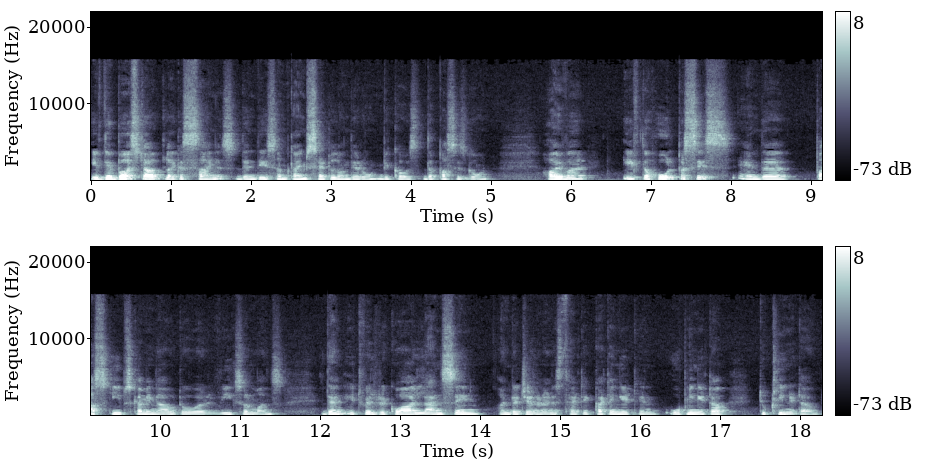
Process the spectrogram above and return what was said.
If they burst out like a sinus, then they sometimes settle on their own because the pus is gone. However, if the hole persists and the pus keeps coming out over weeks or months, then it will require lancing under general anesthetic, cutting it and opening it up to clean it out.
